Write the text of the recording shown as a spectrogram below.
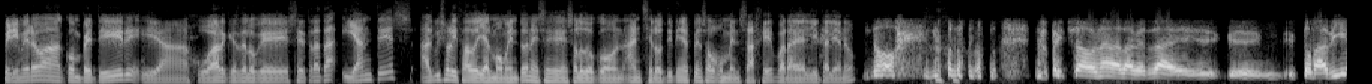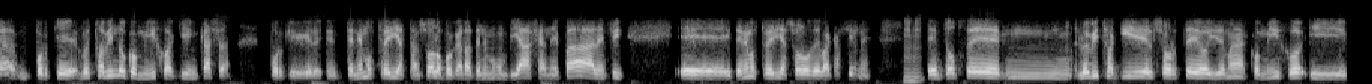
Primero a competir y a jugar, que es de lo que se trata. Y antes, ¿has visualizado ya el momento en ese saludo con Ancelotti? ¿Tienes pensado algún mensaje para el italiano? No, no, no, no. Pensado nada, la verdad. Eh, eh, todavía, porque lo he estado viendo con mi hijo aquí en casa, porque eh, tenemos tres días tan solo, porque ahora tenemos un viaje a Nepal, en fin eh, tenemos tres días solo de vacaciones. Entonces, mm, lo he visto aquí el sorteo y demás con mi hijo y,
